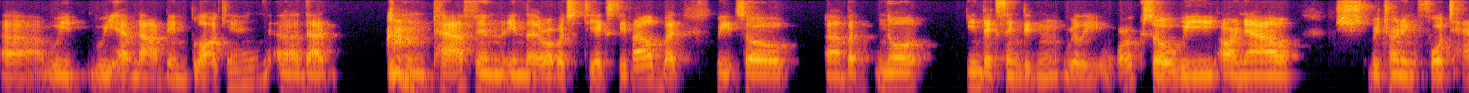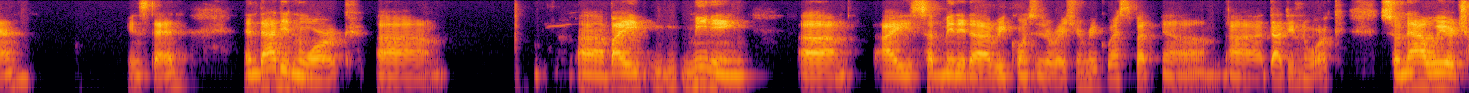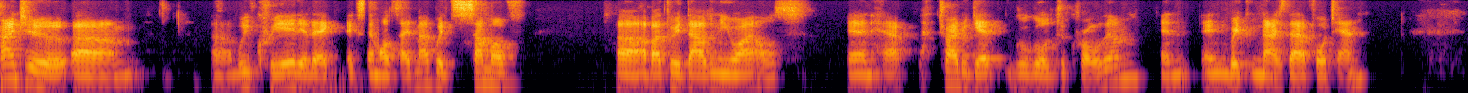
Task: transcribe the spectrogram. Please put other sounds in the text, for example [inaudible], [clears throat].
Uh, we we have not been blocking uh, that [clears throat] path in in the robots.txt file, but we so uh, but no indexing didn't really work. So we are now returning 410 instead and that didn't work. Um, uh, by meaning, um, I submitted a reconsideration request, but um, uh, that didn't work. So now we are trying to, um, uh, we created an XML sitemap with some of uh, about 3,000 URLs and have try to get Google to crawl them and, and recognize that for 10.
